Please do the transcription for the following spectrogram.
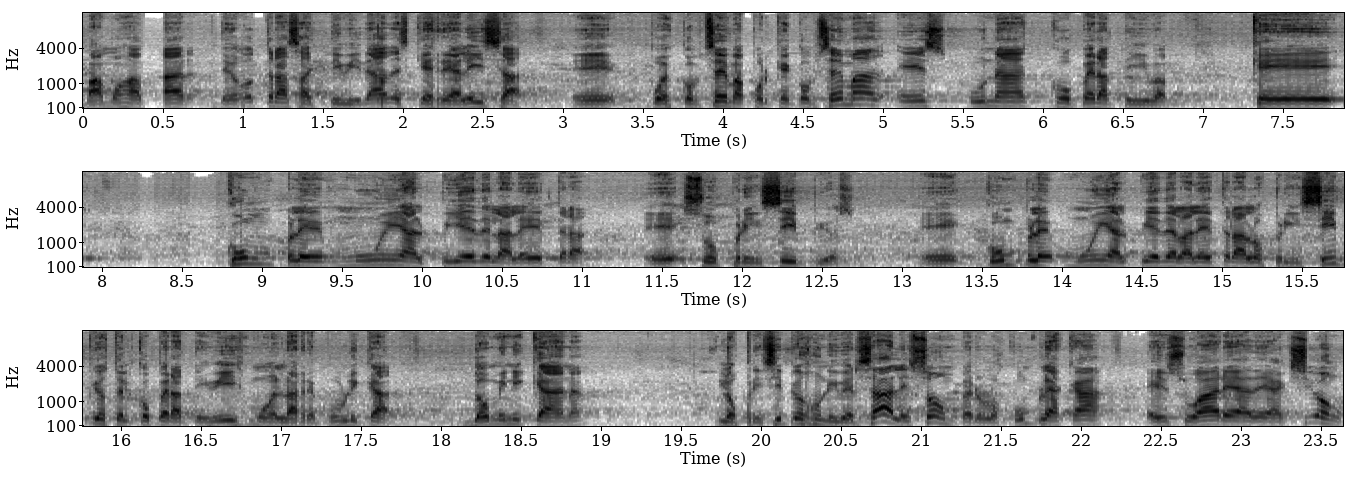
vamos a hablar de otras actividades que realiza pues COPSEMA, porque COPSEMA es una cooperativa que cumple muy al pie de la letra eh, sus principios, eh, cumple muy al pie de la letra los principios del cooperativismo en la República Dominicana. Los principios universales son, pero los cumple acá en su área de acción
